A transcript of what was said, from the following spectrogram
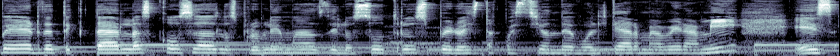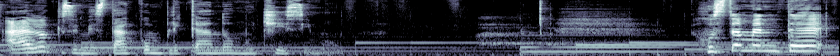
ver, detectar las cosas, los problemas de los otros, pero esta cuestión de voltearme a ver a mí es algo que se me está complicando muchísimo. Justamente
